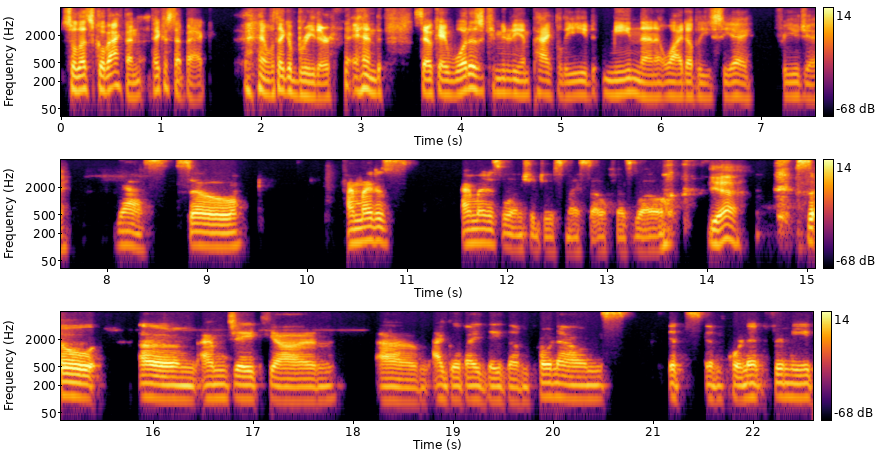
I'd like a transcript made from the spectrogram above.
so let's go back then. Take a step back and we'll take a breather and say okay what does community impact lead mean then at ywca for you jay yes. So i might as i might as well introduce myself as well. Yeah. So um, i'm jay kian um, i go by they them pronouns. It's important for me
